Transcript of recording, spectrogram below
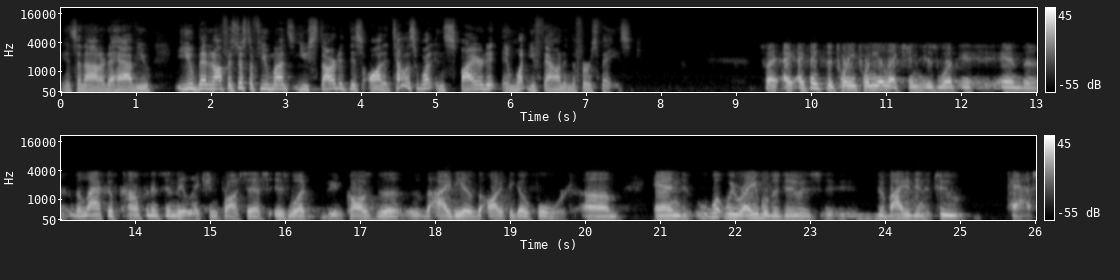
It's an honor to have you. You've been in office just a few months. You started this audit. Tell us what inspired it and what you found in the first phase. So I, I think the 2020 election is what, and the, the lack of confidence in the election process is what caused the, the idea of the audit to go forward. Um, and what we were able to do is uh, divide it into two tasks.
